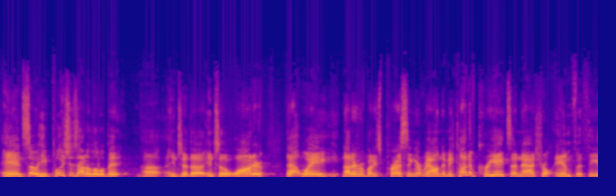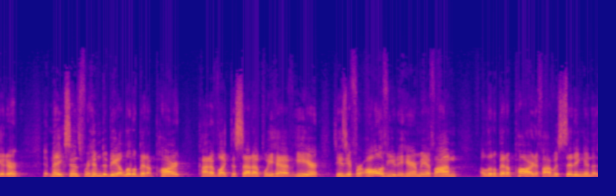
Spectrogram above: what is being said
And so he pushes out a little bit uh, into, the, into the water. That way, not everybody's pressing around him. He kind of creates a natural amphitheater it makes sense for him to be a little bit apart, kind of like the setup we have here. It's easier for all of you to hear me if I'm a little bit apart. If I was sitting in the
